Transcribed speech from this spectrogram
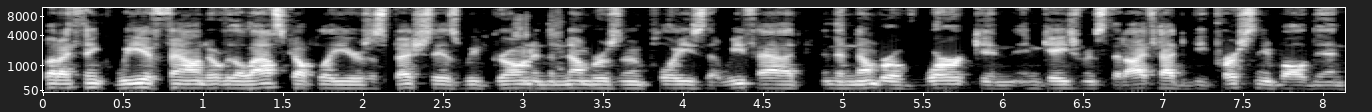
but I think we have found over the last couple of years, especially as we've grown in the numbers of employees that we've had and the number of work and engagements that I've had to be personally involved in,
